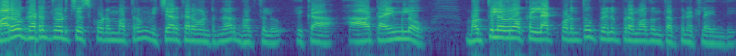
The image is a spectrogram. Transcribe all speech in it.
మరో ఘటన చోటు చేసుకోవడం మాత్రం విచారకరం అంటున్నారు భక్తులు. ఇక ఆ టైంలో భక్తులు ఎవరో అక్కడ లేకపోవడంతో పెను ప్రమాదం తప్పినట్లయింది.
